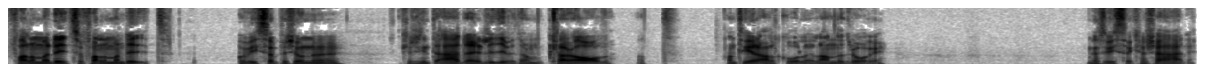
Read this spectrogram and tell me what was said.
faller man dit så faller man dit. Och vissa personer kanske inte är där i livet där de klarar av att hantera alkohol eller andra droger. Medan vissa kanske är det.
